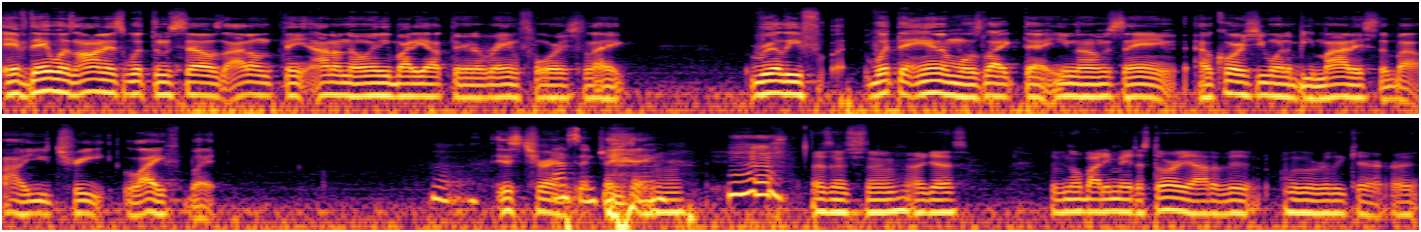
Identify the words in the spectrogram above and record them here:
if they was honest with themselves, I don't think I don't know anybody out there in the rainforest like really f- with the animals like that. You know what I'm saying? Of course, you want to be modest about how you treat life, but hmm. it's true. That's interesting. That's interesting. I guess if nobody made a story out of it, who would really care, right?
